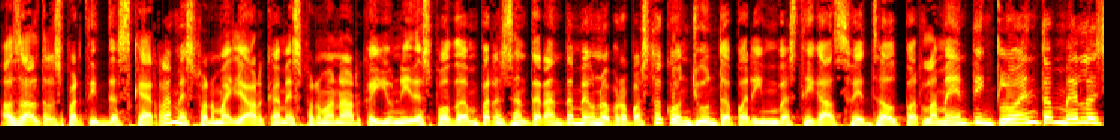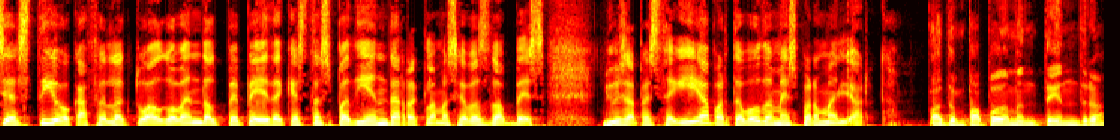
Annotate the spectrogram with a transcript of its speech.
Els altres partits d'Esquerra, més per Mallorca, més per Menorca i Unides Podem, presentaran també una proposta conjunta per investigar els fets al Parlament, incloent també la gestió que ha fet l'actual govern del PP d'aquest expedient de reclamació dels dobbers. Lluís Apesteguia, portaveu de Més per Mallorca. Però tampoc podem entendre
